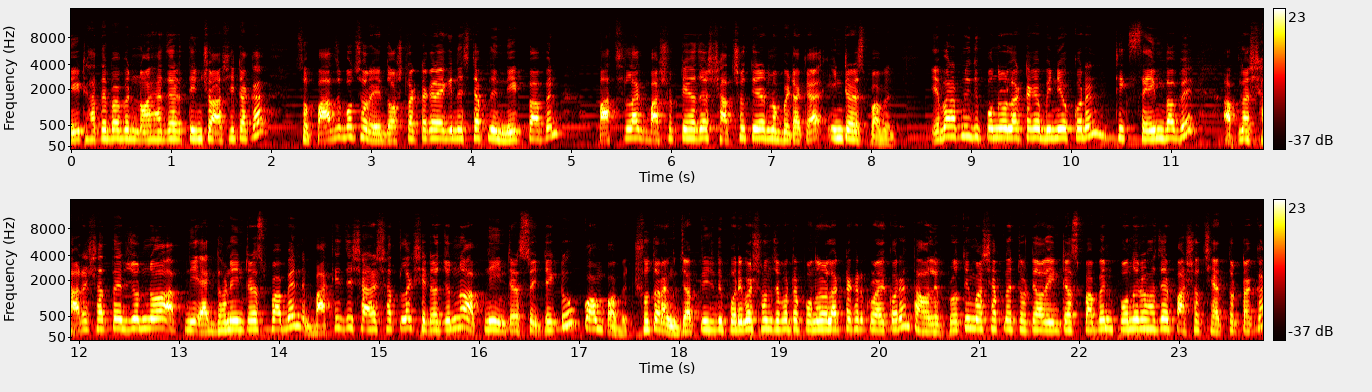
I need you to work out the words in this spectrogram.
নিট হাতে পাবেন নয় হাজার তিনশো আশি টাকা। সো পাঁচ বছরে দশ লাখ টাকার এগেনস্টে আপনি নিট পাবেন। পাঁচ লাখ বাষট্টি হাজার সাতশো তিরানব্বই টাকা ইন্টারেস্ট পাবেন। এবার আপনি যদি পনেরো লাখ টাকা বিনিয়োগ করেন, ঠিক সেমভাবে আপনার সাড়ে সাতের জন্য আপনি এক ধরনের ইন্টারেস্ট পাবেন, বাকি যে সাড়ে সাত লাখ সেটার জন্য আপনি ইন্টারেস্ট রেটটা একটু কম পাবেন। সুতরাং যে আপনি যদি পরিবার সঞ্চয়পত্র পনেরো লাখ টাকার ক্রয় করেন, তাহলে প্রতি মাসে আপনার টোটাল ইন্টারেস্ট পাবেন পনেরো হাজার পাঁচশো ছিয়াত্তর টাকা।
